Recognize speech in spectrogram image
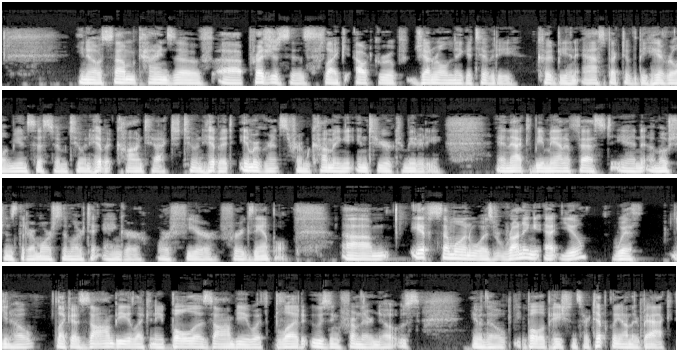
you know, some kinds of uh, prejudices like outgroup general negativity could be an aspect of the behavioral immune system to inhibit contact, to inhibit immigrants from coming into your community. And that could be manifest in emotions that are more similar to anger or fear, for example. Um, if someone was running at you with, you know, like a zombie, like an Ebola zombie with blood oozing from their nose, even though Ebola patients are typically on their back,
